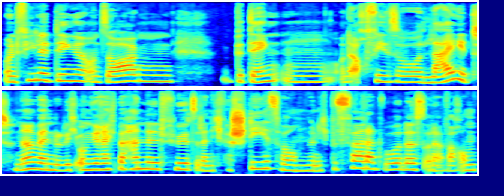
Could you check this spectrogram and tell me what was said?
und viele Dinge, Dinge und Sorgen, Bedenken und auch viel so Leid, ne, wenn du dich ungerecht behandelt fühlst oder nicht verstehst, warum du nicht befördert wurdest oder warum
